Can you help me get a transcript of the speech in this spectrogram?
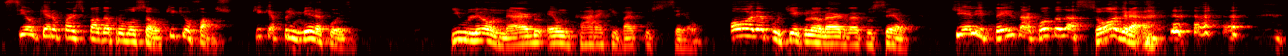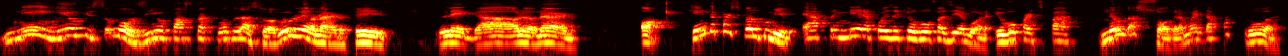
Se eu quero participar da promoção, o que, que eu faço? O que, que é a primeira coisa? E o Leonardo é um cara que vai para o céu. Olha por que, que o Leonardo vai para o céu. Que ele fez na conta da sogra. Nem eu que sou bonzinho faço na conta da sogra. O Leonardo fez. Legal, Leonardo. Ó, quem está participando comigo é a primeira coisa que eu vou fazer agora. Eu vou participar não da sogra, mas da patroa,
